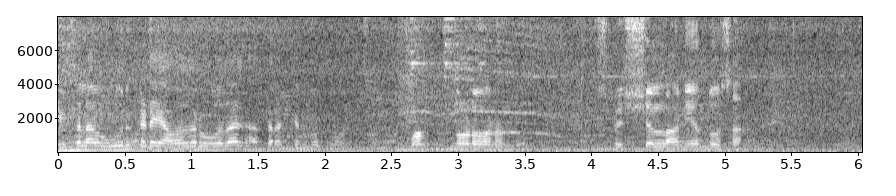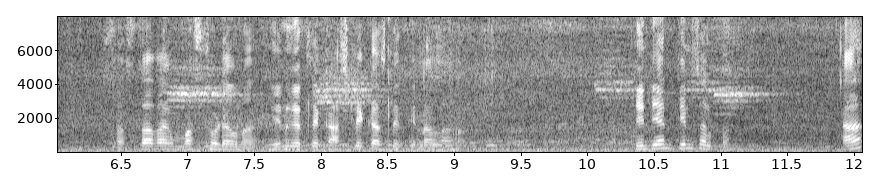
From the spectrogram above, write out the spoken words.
ಈ ಸಲ ಊರ ಕಡೆ ಯಾವಾಗಾರು ಹೋದಾಗ ಆ ಥರ ತಿನ್ಬೇಕು. ಬಂತು ನೋಡವ ನಂದು. ಸ್ಪೆಷಲ್ ಆನಿಯನ್ ದೋಸೆ. ಸಸ್ತಾದಾಗ ಮಸ್ತ್ ಹೊಡ್ಯವನ ನಿನಗತ್ಲೆ ಕಾಸ್ಟ್ಲಿ ಕಾಸ್ಟ್ಲಿ ತಿನ್ನಲ್ಲ ನಾನು ತಿಂತೇನು ತಿನ್ನು ಸ್ವಲ್ಪ? ಹಾಂ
